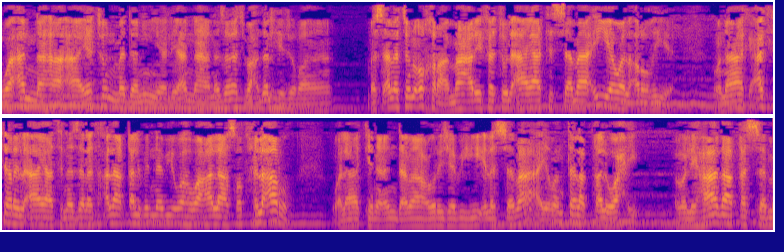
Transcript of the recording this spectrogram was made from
وأنها آية مدنية لأنها نزلت بعد الهجرة. مسألة أخرى معرفة الآيات السمائية والأرضية. هناك أكثر الآيات نزلت على قلب النبي وهو على سطح الأرض ولكن عندما عرج به إلى السماء أيضا تلقى الوحي. ولهذا قسم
